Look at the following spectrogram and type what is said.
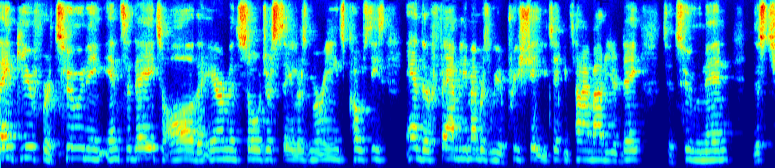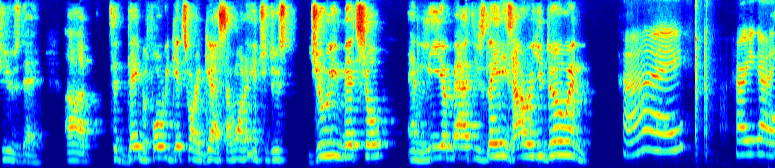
Thank you for tuning in today to all the airmen, soldiers, sailors, Marines, coasties, and their family members. We appreciate you taking time out of your day to tune in this Tuesday. Uh, today, before we get to our guests, I want to introduce Julie Mitchell and Leah Matthews. Ladies, how are you doing? hi. How are you guys?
